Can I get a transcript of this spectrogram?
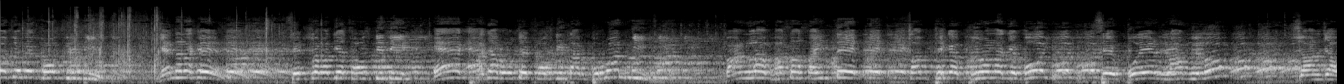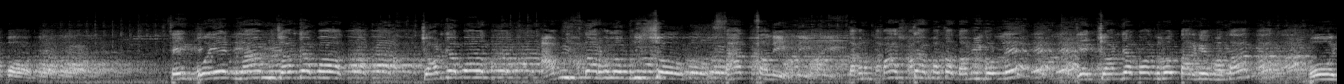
বছরের সংস্কৃতি। জেনে রাখেন শেরশাবাদিয়া সংস্কৃতি এক হাজার বছরের সংস্কৃতি তার প্রমাণ বাংলা ভাষা সাহিত্যের সব থেকে পুরোনো যে বই, সে বইয়ের নাম হলো চর্যাপদ সেই বইয়ের নাম চর্যাপদ চর্যাপদ আবিষ্কার হলো উনিশশো সাত সালে। তখন পাঁচটা ভাষা দাবি করলে যে চর্যাপদ হলো তার্কে ভাষার বই।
